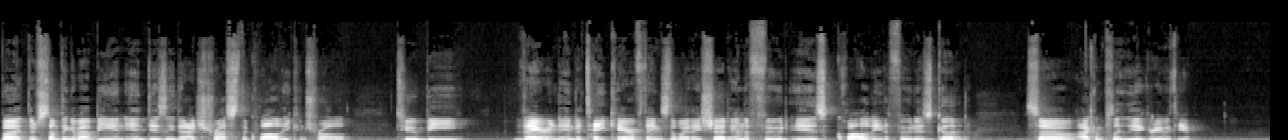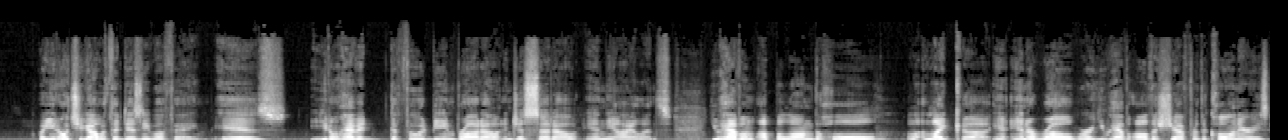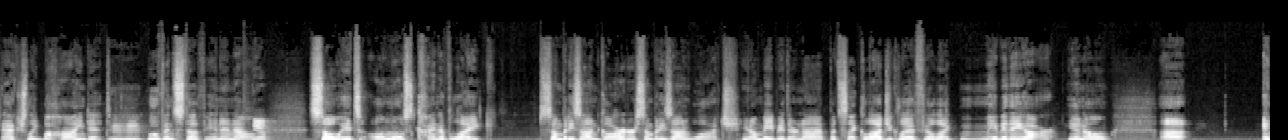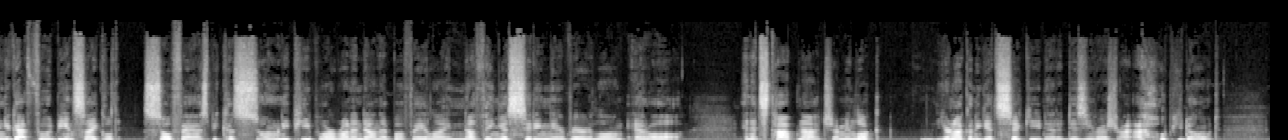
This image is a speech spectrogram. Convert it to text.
But there's something about being in Disney that I trust the quality control to be there and, and to take care of things the way they should. And the food is quality. The food is good. So I completely agree with you. Well, you know what you got with the Disney buffet is you don't have it the food being brought out and just set out in the islands. You have them up along the whole like uh, in, in, a row where you have all the chef or the culinaries actually behind it mm-hmm. moving stuff in and out. Yeah. So it's almost kind of like somebody's on guard or somebody's on watch. You know, maybe they're not, but psychologically, I feel like maybe they are. You know, uh, and you got food being cycled so fast because so many people are running down that buffet line. Nothing is sitting there very long at all, and it's top notch. I mean, look, you're not going to get sick eating at a Disney restaurant. I hope you don't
